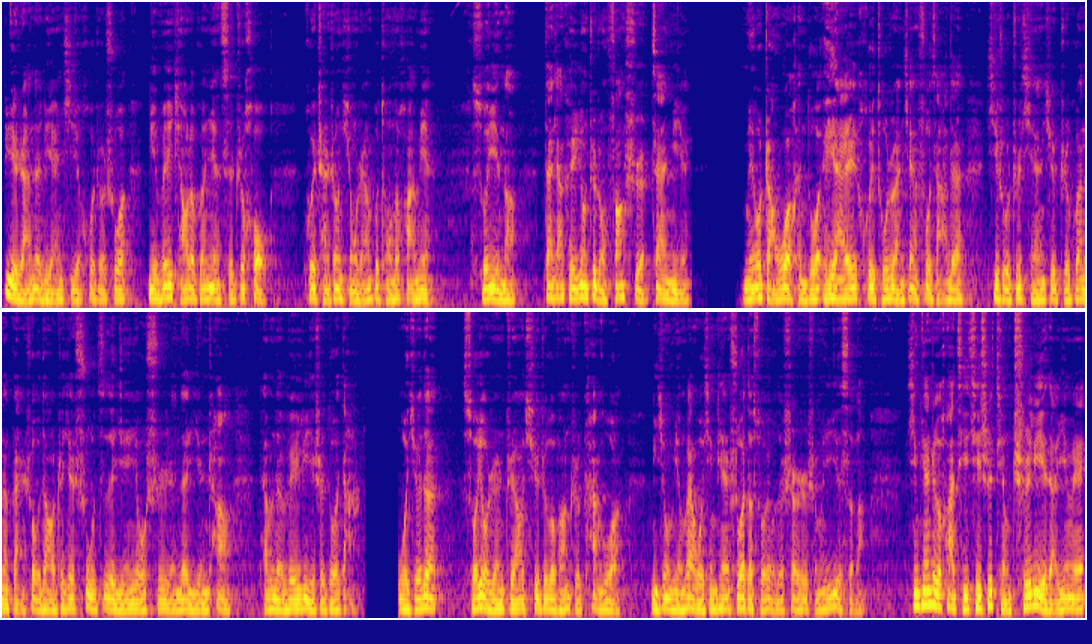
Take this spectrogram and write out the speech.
必然的联系，或者说你微调了关键词之后，会产生迥然不同的画面。所以呢，大家可以用这种方式，在你没有掌握很多 AI 绘图软件复杂的技术之前，去直观的感受到这些数字吟游诗人的吟唱，他们的威力是多大。我觉得所有人只要去这个网址看过，你就明白我今天说的所有的事儿是什么意思了。今天这个话题其实挺吃力的，因为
